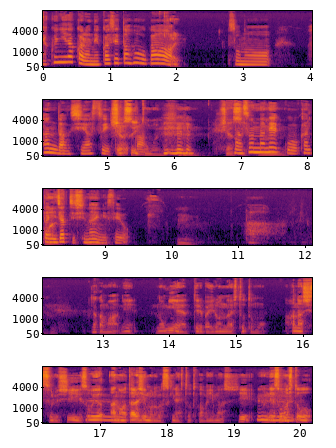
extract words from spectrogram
逆にだから寝かせた方が、うんはい。その判断しやすいというか。しやすいと思います、うん。しやすい。まあそんなね、うん。こう簡単にジャッジしないにせよ、うん。あなんかまあね飲み屋やってればいろんな人とも話するしそういう、うん。あの新しいものが好きな人とかもいますし、うん。うんでその人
